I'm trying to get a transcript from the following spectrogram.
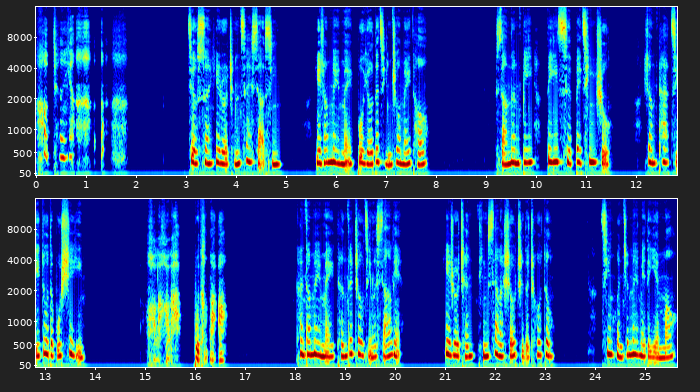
好疼呀！就算叶若晨再小心，也让妹妹不由得紧皱眉头。小嫩逼第一次被侵入，让她极度的不适应。好了好了，不疼了啊！看到妹妹疼得皱紧了小脸，叶若晨停下了手指的抽动，亲吻着妹妹的眼眸。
